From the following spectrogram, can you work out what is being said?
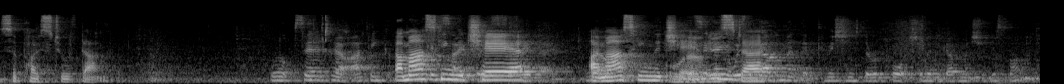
supposed to have done. Well, Senator, I think I'm asking the chair. I'm asking the chair, Considering it was the government that commissioned the report, surely the government should respond.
